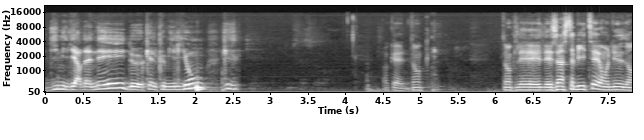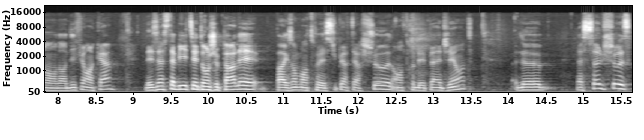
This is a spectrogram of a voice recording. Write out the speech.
10 milliards d'années, de quelques millions? Ok, donc, donc les, instabilités ont lieu dans, différents cas. Les instabilités dont je parlais, par exemple entre les super-terres chaudes, entre les planètes géantes, la seule chose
